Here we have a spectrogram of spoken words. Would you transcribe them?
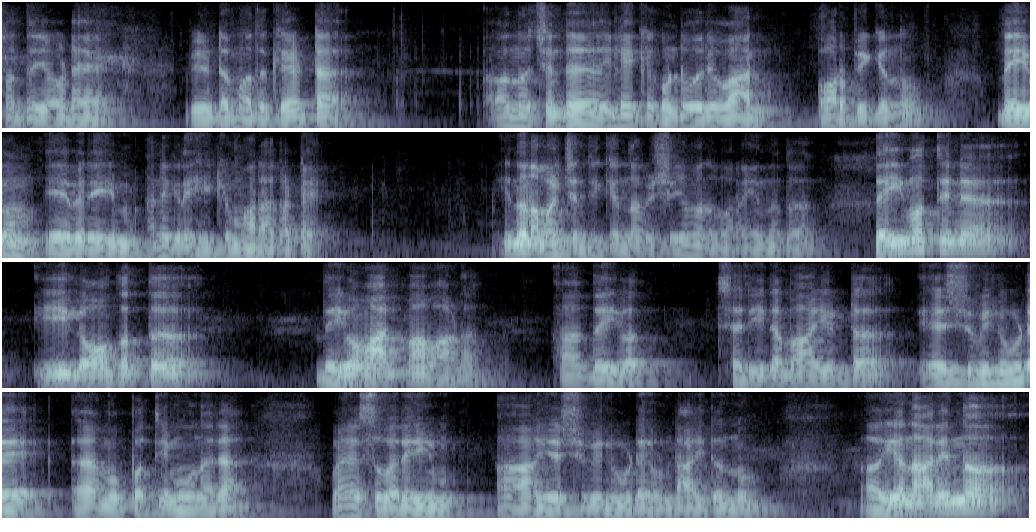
ശ്രദ്ധയോടെ വീണ്ടും അത് കേട്ട് ഒന്ന് ചിന്തയിലേക്ക് കൊണ്ടുവരുവാൻ ഓർപ്പിക്കുന്നു. ദൈവം ഏവരെയും അനുഗ്രഹിക്കുമാറാകട്ടെ. ഇന്ന് നമ്മൾ ചിന്തിക്കുന്ന വിഷയം എന്ന് പറയുന്നത് ദൈവത്തിന് ഈ ലോകത്ത് ദൈവം ആത്മാവാണ്. ദൈവ ശരീരമായിട്ട് യേശുവിലൂടെ മുപ്പത്തി മൂന്നര വയസ്സ് വരെയും യേശുവിലൂടെ ഉണ്ടായിരുന്നു. എന്നാൽ ഇന്ന്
